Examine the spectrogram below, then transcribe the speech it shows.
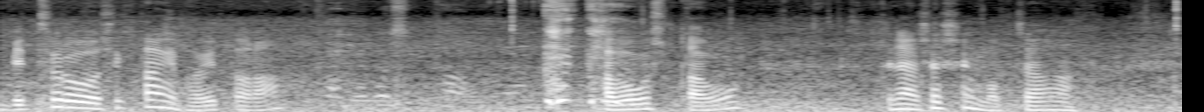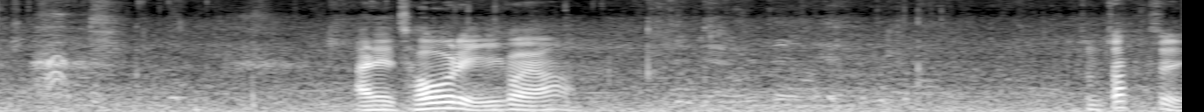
여기 밑으로 식당이 더 있더라. 가보고 싶어. 가보고 싶다고? 그냥 쉑쉑 먹자. 아니 저울이 이거야. 좀 작지?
